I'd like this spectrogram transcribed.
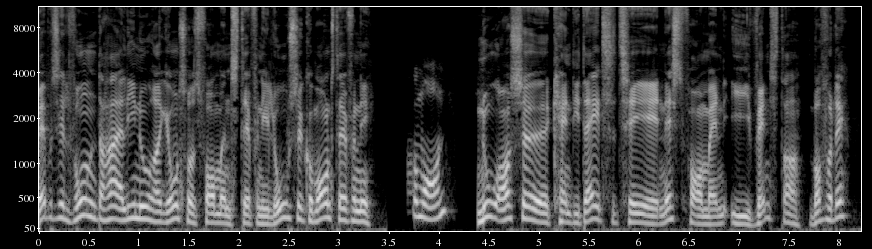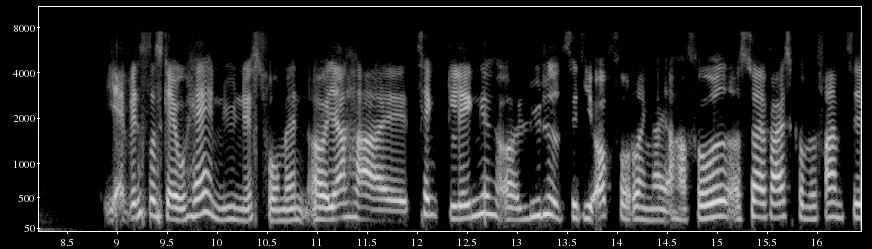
Med på telefonen, der har jeg lige nu regionsrådsformand Stephanie Lose. Godmorgen, Stephanie. Godmorgen. Nu også øh, kandidat til næstformand i Venstre. Hvorfor det? Ja, Venstre skal jo have en ny næstformand, og jeg har øh, tænkt længe og lyttet til de opfordringer, jeg har fået, og så er jeg faktisk kommet frem til,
